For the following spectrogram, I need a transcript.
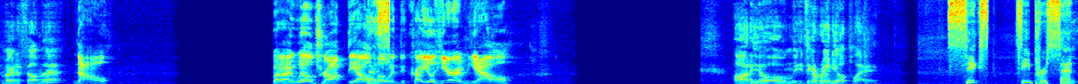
Am I gonna film it? No. But I will drop the elbow That's- into Croc. You'll hear him yell. Audio only. It's like a radio play. 60%.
